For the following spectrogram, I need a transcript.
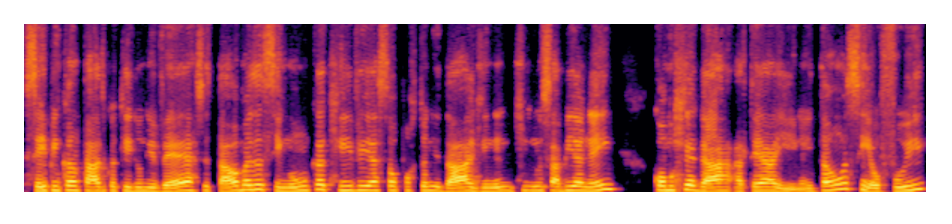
sempre encantado com aquele universo e tal, mas assim nunca tive essa oportunidade, nem, não sabia nem como chegar até aí. Né? Então, assim, eu fui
